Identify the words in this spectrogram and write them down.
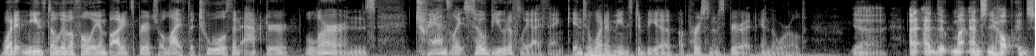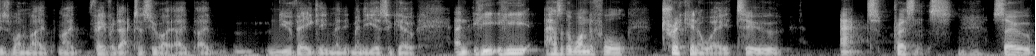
what it means to live a fully embodied spiritual life. The tools an actor learns translate so beautifully, I think, into what it means to be a, a person of spirit in the world. Yeah, and, and the, my, Anthony Hopkins is one of my my favorite actors who I, I, I knew vaguely many many years ago, and he he has a wonderful trick in a way to act presence. Mm-hmm. So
